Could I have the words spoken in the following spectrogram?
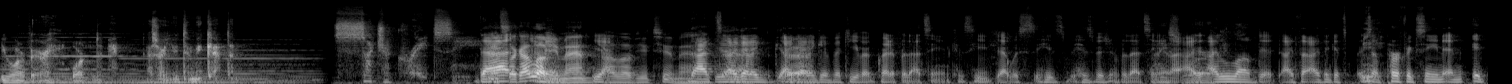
You are very important to me. As are you to me, Captain. Such a great scene. it's like I love you, mean, man. Yeah. I love you too, man. That's I gotta I gotta give Akiva credit for that scene because he that was his his vision for that scene. Nice I, work. I loved it. I th- I think it's it's a perfect scene and it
